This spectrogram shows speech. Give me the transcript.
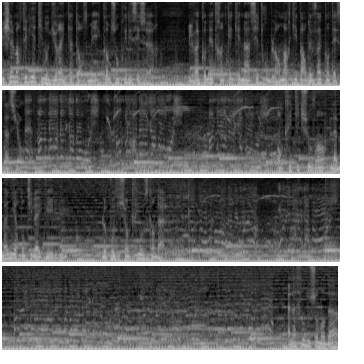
Michel Martelly est inauguré un 14 mai comme son prédécesseur. Il va connaître un quinquennat assez troublant marqué par de vagues contestations. On critique souvent la manière dont il a été élu. L'opposition crie au scandale. À la fin de son mandat,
